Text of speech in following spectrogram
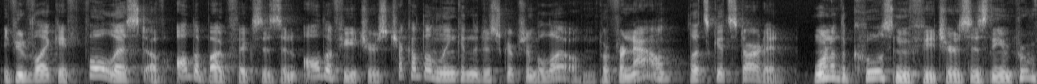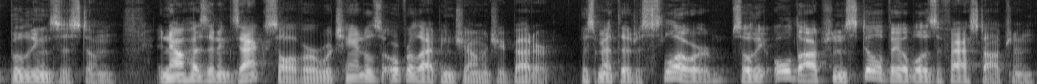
If you'd like a full list of all the bug fixes and all the features, check out the link in the description below. But for now, let's get started. One of the coolest new features is the improved Boolean system. It now has an exact solver which handles overlapping geometry better. This method is slower, so the old option is still available as a fast option.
